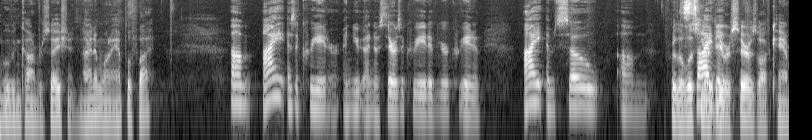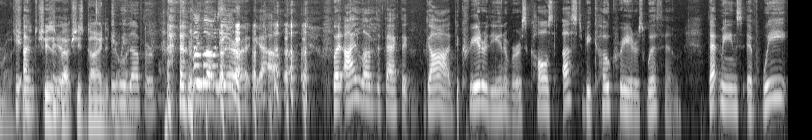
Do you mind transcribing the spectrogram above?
moving conversation. Nina, want to amplify? Um, I, as a creator, and you, I know Sarah's a creative, you're a creative. I am so um, For the listener Excited. viewers, Sarah's off camera. She's, I'm- she's yeah. about she's dying to join. We love her. we love Sarah. Yeah. But I love the fact that God, the creator of the universe, calls us to be co creators with Him. That means if we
